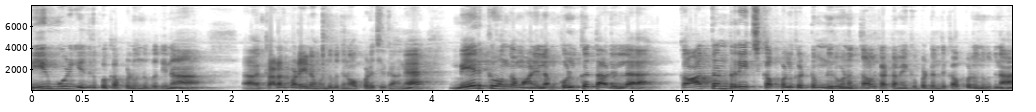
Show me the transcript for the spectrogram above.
நீர்மூழ்கி எதிர்ப்பு கப்பல் வந்து பார்த்திங்கன்னா கடற்படையிடம் வந்து பார்த்திங்கன்னா ஒப்படைச்சிருக்காங்க. மேற்கு வங்க மாநிலம் கொல்கத்தாவில் உள்ள காட்டன் ரீச் கப்பல் கட்டும் நிறுவனத்தால் கட்டமைக்கப்பட்ட இந்த கப்பல் வந்து பார்த்தீங்கன்னா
